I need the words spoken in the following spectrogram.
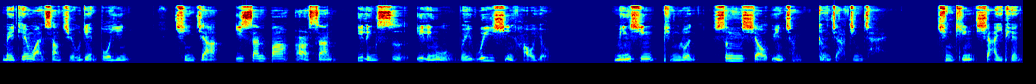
每天晚上九点播音，请加一三八二三一零四一零五为微信好友。明星评论生肖运程更加精彩，请听下一篇。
